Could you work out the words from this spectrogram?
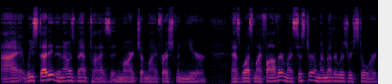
I we studied and I was baptized in March of my freshman year, as was my father, my sister, and my mother was restored.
